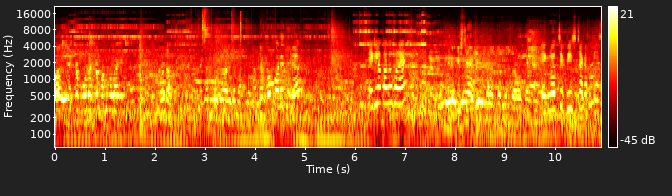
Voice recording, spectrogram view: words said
ওই একটা মোটা একটা পাতলা লাগে। ওটা কোম্পানি দুইটা এগুলো কত করে? এগুলো হচ্ছে বিশ টাকা পিস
